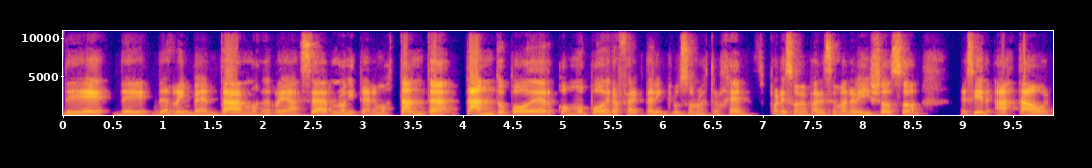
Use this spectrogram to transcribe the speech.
de, de, de, reinventarnos, de rehacernos y tenemos tanta, tanto poder como poder afectar incluso nuestros genes. Por eso me parece maravilloso decir hasta ahora,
